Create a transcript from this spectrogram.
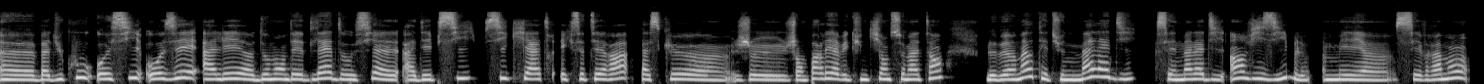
Euh, bah, du coup, aussi oser aller euh, demander de l'aide aussi à, des psys, psychiatres, etc. Parce que euh, je, j'en parlais avec une cliente ce matin. Le burn-out est une maladie. C'est une maladie invisible, mais c'est vraiment,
